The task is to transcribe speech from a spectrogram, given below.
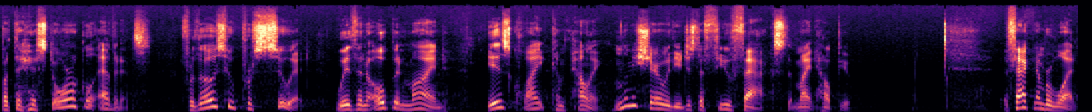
but the historical evidence for those who pursue it with an open mind is quite compelling. Let me share with you just a few facts that might help you. Fact number one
